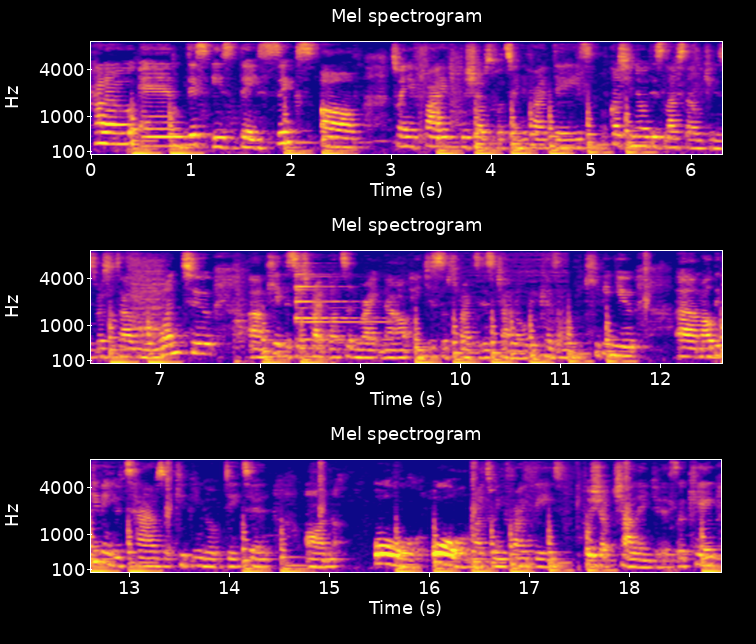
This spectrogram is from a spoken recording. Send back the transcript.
Hello, and this is day six of 25 push-ups for 25 days. Of course, you know this lifestyle routine is versatile. You want to um, hit the subscribe button right now and just subscribe to this channel because I'll be keeping you, um, I'll be giving you tabs of keeping you updated on all all my 25 days push-up challenges okay?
